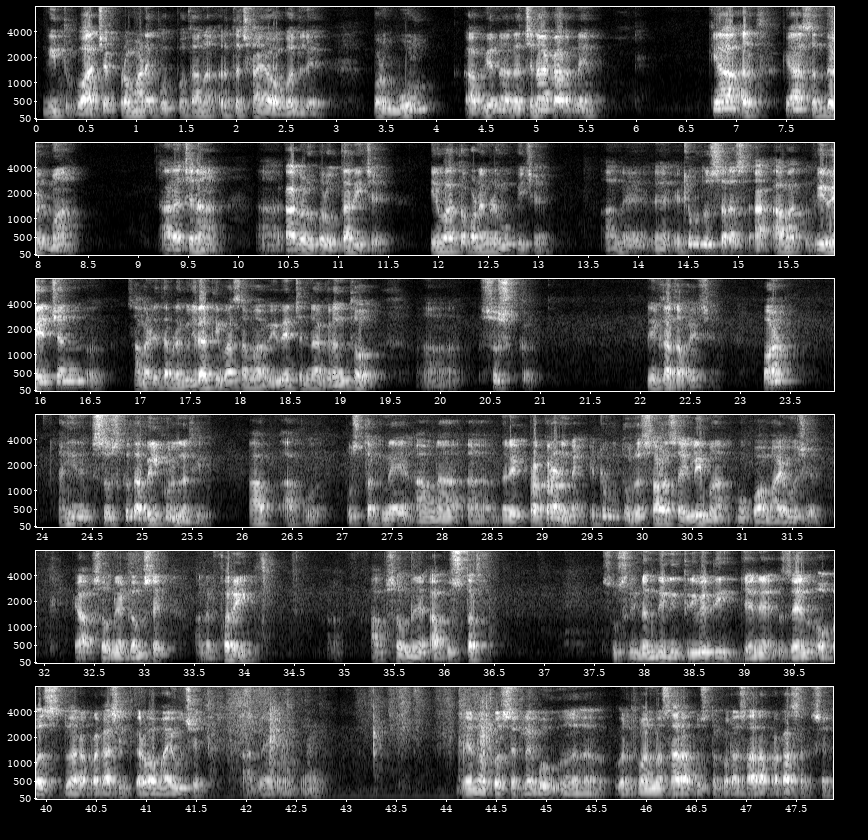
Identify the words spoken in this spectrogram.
ગીત વાચક પ્રમાણે પોતપોતાના અર્થ છાયાઓ બદલે, પણ મૂળ કાવ્યના રચનાકારને કયા અર્થ, કયા સંદર્ભમાં આ રચના કાગળ ઉપર ઉતારી છે, એ વાતો પણ એમણે મૂકી છે. અને એટલું બધું સરસ આ- વાત વિવેચન સામાન્ય રીતે આપણે ગુજરાતી ભાષામાં વિવેચનના ગ્રંથો શુષ્ક દેખાતા હોય છે. પણ અહીં શુષ્કતા બિલકુલ નથી. આ આ પુસ્તકને, આના દરેક પ્રકરણને એટલું બધું રસાળ શૈલીમાં મૂકવામાં આવ્યું છે કે આપ સૌને ગમશે અને ફરી આપ સૌને આ પુસ્તક સુશ્રી નંદિની ત્રિવેદી જેને ઝેન ઓપસ દ્વારા પ્રકાશિત કરવામાં આવ્યું છે. અને ઝેન ઓપસ એટલે બહુ વર્તમાનમાં સારા પુસ્તકોના સારા પ્રકાશક છે.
